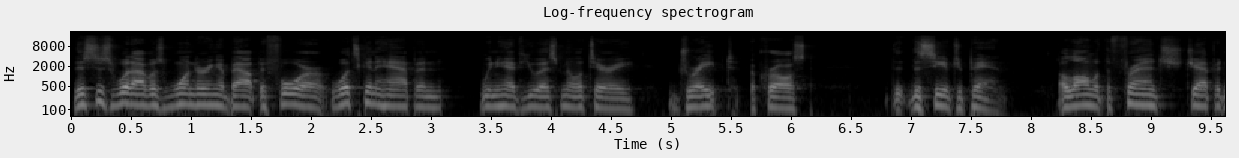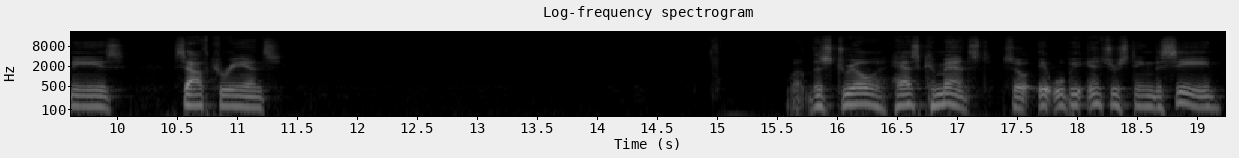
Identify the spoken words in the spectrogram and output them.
this is what I was wondering about before. What's going to happen when you have U.S. military draped across the, the Sea of Japan, along with the French, Japanese, South Koreans? Well, this drill has commenced, so it will be interesting to see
